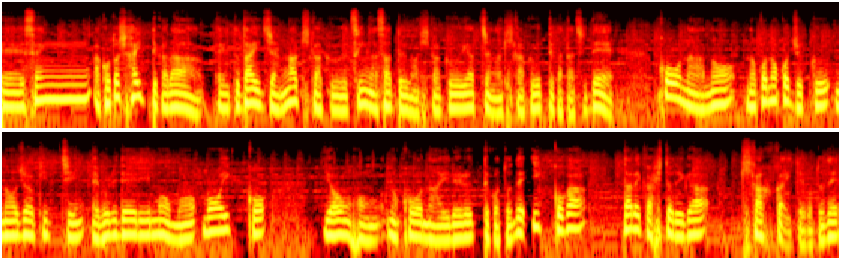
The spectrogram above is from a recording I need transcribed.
えー、先あ今年入ってから、えーと、大ちゃんが企画次が佐藤が企画やっちゃんが企画って形でコーナーののこのこ塾農場キッチンエブリデイリーモーももう1個4本のコーナー入れるってことで1個が誰か1人が企画会ということで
